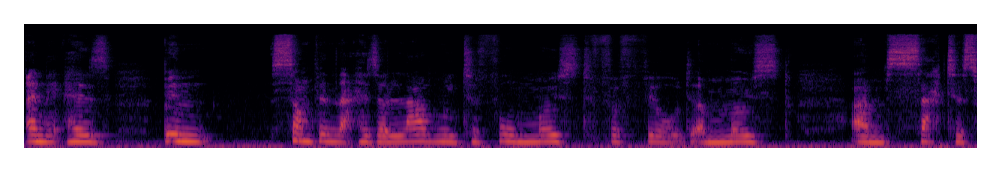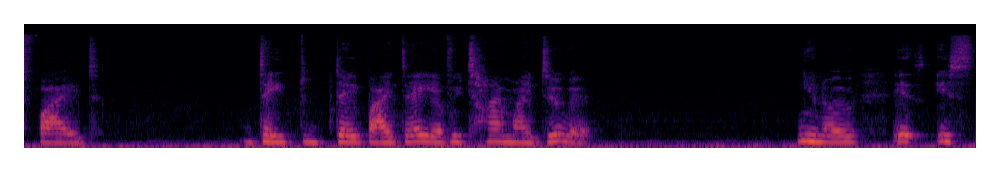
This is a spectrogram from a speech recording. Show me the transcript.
And it has been something that has allowed me to feel most fulfilled and most um satisfied day day by day every time I do it. You know, it's it's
